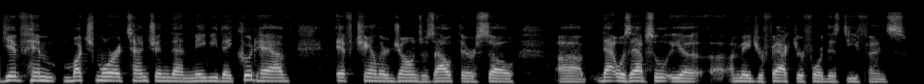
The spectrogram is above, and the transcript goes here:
give him much more attention than maybe they could have if Chandler Jones was out there. So uh, that was absolutely a, a major factor for this defense.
